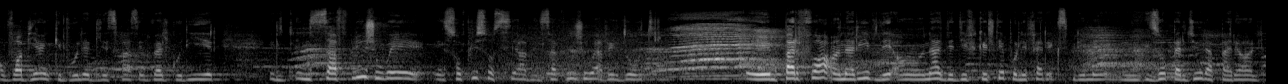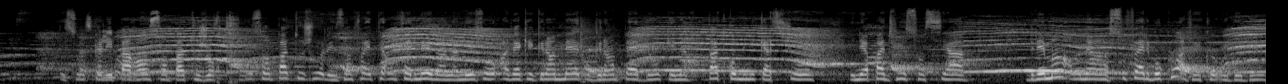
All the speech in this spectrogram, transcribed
on voit bien qu'ils voulaient de l'espace, ils veulent courir. Ils, ne savent plus jouer, ils sont plus sociables, ils ne savent plus jouer avec d'autres. Et parfois, on, arrive, on a des difficultés pour les faire exprimer. Ils ont perdu la parole. Parce que les parents ne sont pas toujours. Ils ne sont pas toujours. Les enfants étaient enfermés dans la maison avec grand-mère ou grand-père, donc il n'y a pas de communication, il n'y a pas de vie sociale. Vraiment, on a souffert beaucoup avec eux au début.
